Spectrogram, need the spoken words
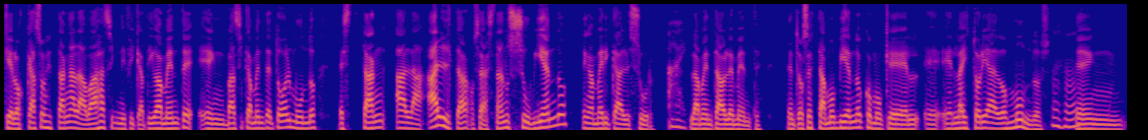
que los casos están a la baja significativamente en básicamente todo el mundo, están a la alta, o sea, están subiendo en América del Sur, Ay. lamentablemente. Entonces estamos viendo como que el- eh, es la historia de dos mundos. En,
